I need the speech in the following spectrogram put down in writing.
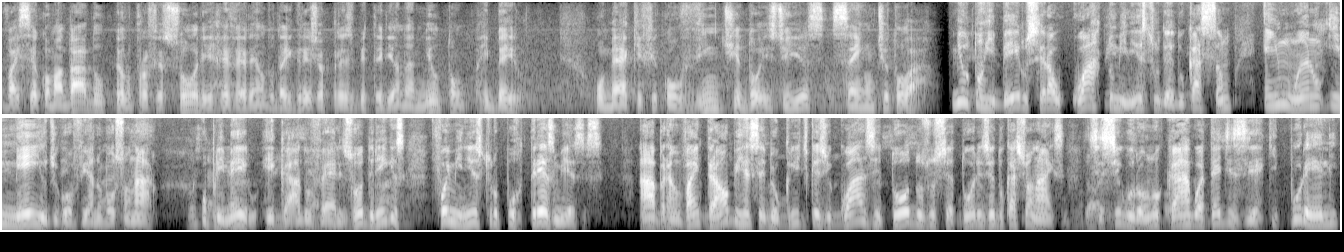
vai ser comandado pelo professor e reverendo da Igreja Presbiteriana Milton Ribeiro. O MEC ficou 22 dias sem um titular. Milton Ribeiro será o quarto ministro da Educação em um ano e meio de governo Bolsonaro. O primeiro, Ricardo Vélez Rodrigues, foi ministro por três meses. Abraham Weintraub recebeu críticas de quase todos os setores educacionais. Se segurou no cargo até dizer que, por ele,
